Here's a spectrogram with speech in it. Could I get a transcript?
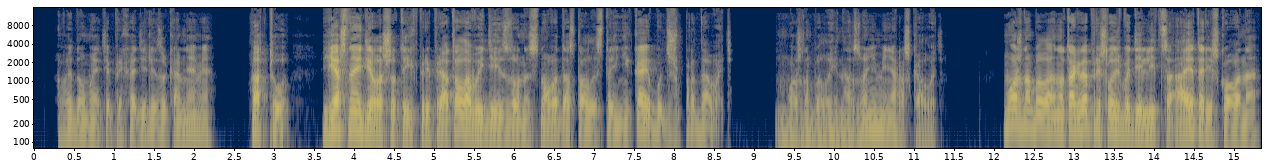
— Вы думаете, приходили за камнями? — А то! Ясное дело, что ты их припрятал, а выйдя из зоны, снова достал из тайника и будешь продавать. Можно было и на зоне меня расколоть. Можно было, но тогда пришлось бы делиться, а это рискованно.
